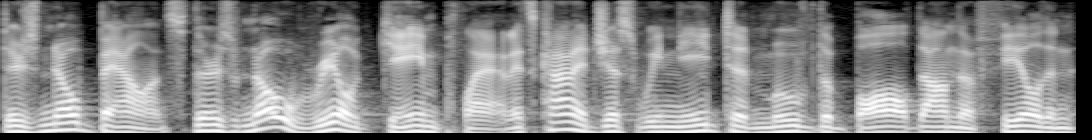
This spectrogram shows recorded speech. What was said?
There's no balance. There's no real game plan. It's kind of just we need to move the ball down the field and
